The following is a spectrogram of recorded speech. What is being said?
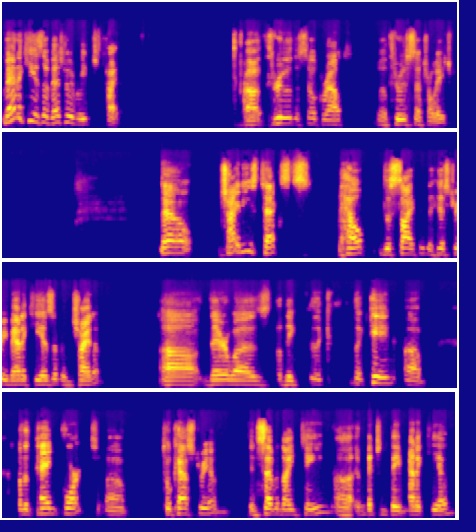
Manichaeism eventually reached China uh, through the Silk Route, uh, through Central Asia. Now, Chinese texts help decipher the history of Manichaeism in China. Uh, there was the, the, the king of the Tang court, uh, Tokastrian, in 719. Uh, it mentions a Manichaean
